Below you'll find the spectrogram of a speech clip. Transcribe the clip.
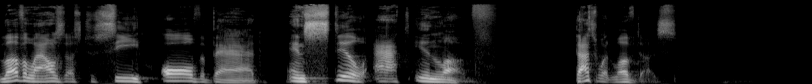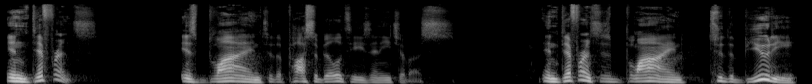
Love allows us to see all the bad and still act in love. That's what love does. Indifference is blind to the possibilities in each of us. Indifference is blind to the beauty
